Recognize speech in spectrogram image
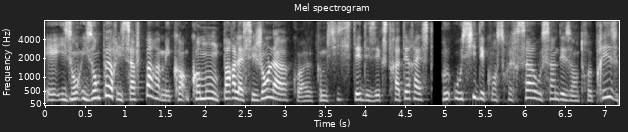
Et ils ont, ils ont peur, ils savent pas. Mais comment on parle à ces gens-là quoi? Comme si c'était des extraterrestres. Faut aussi déconstruire ça au sein des entreprises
